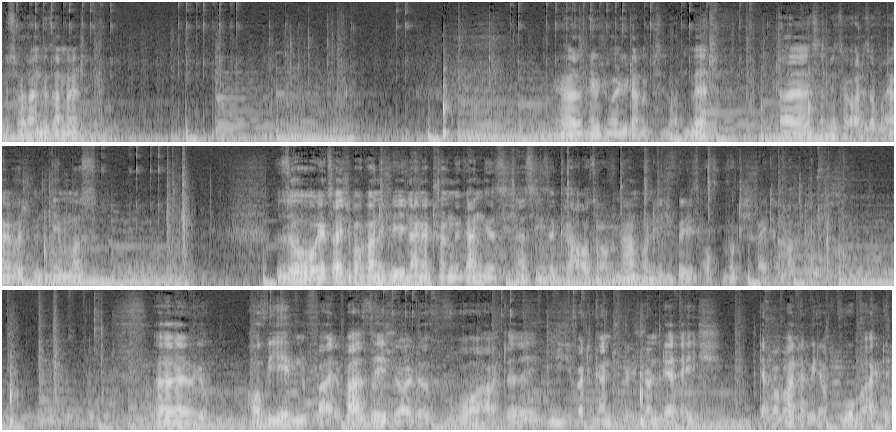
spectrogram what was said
bisschen was angesammelt. Ja, das nehme ich mal wieder ein bisschen was mit. Da ist dann nicht so alles auf einmal, was ich mitnehmen muss. So, jetzt weiß ich aber gar nicht, wie lange das schon gegangen ist. Ich hasse diese Chaos-Aufnahmen und ich will jetzt auch wirklich weitermachen einfach. Äh, jo. Auf jeden Fall, was ich heute vorhatte, ich war ganz besonders der Papa hat da wieder vorbereitet.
